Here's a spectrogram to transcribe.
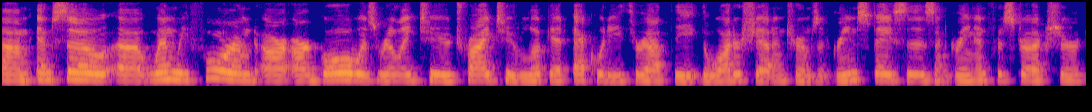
Um, and so uh, when we formed, our, our goal was really to try to look at equity throughout the, the watershed in terms of green spaces and green infrastructure,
